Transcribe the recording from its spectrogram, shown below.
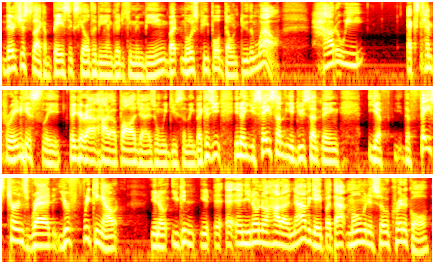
there's just like a basic skill to being a good human being, but most people don't do them well. How do we extemporaneously figure out how to apologize when we do something because you you know you say something you do something you the face turns red you're freaking out you know you can you, and you don't know how to navigate but that moment is so critical.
